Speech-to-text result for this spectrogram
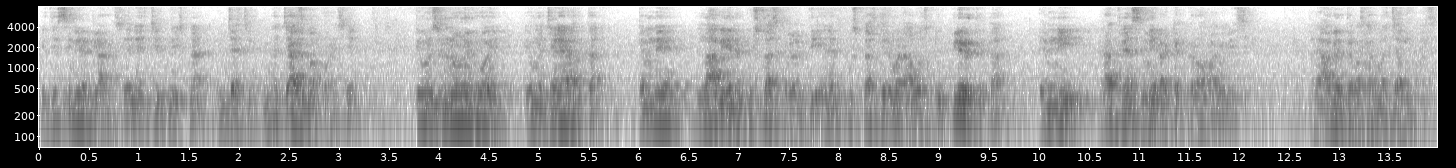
કે જે સિનિયર ક્લાર્ક છે અને ચીફનીશના ઇન્ચાર્જ ચીફનીશના ચાર્જમાં પણ છે. તેઓની સુનાવણી હોય એમને જણાવ્યા હતા. તેમને લાવી અને પૂછતાછ કરેલ હતી અને પૂછતાછ દરમિયાન આ વસ્તુ ક્લિયર થતાં તેમની રાત્રિના સમયે અટક કરવામાં આવેલી છે. અને આગળ તપાસ હાલમાં ચાલુમાં છે.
